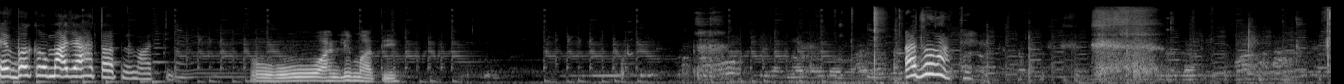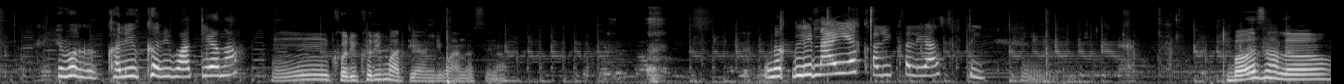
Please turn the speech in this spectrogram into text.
हे बघ माझ्या हातात माती. हो हो आणली माती. अजून हे बघ खाली खरी माती आहे ना? हम्म खरी खरी माती आणली मानसीनं नकली नाहीये खाली खाली असती. बस झालं.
